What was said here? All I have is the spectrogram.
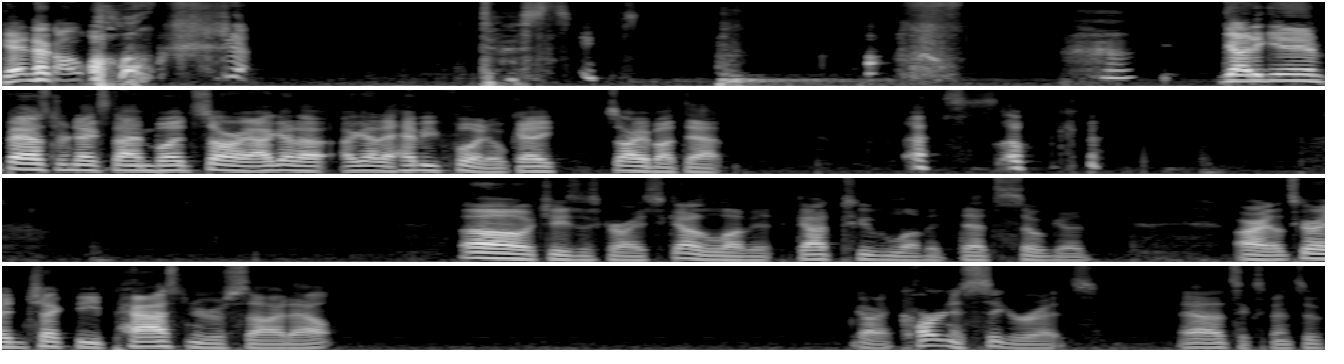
Get in the car. Oh, shit. Got to get in faster next time, bud. Sorry, I got a I got a heavy foot. Okay, sorry about that. That's so good. Oh Jesus Christ! Gotta love it. Got to love it. That's so good. All right, let's go ahead and check the passenger side out. Got a carton of cigarettes. Yeah, that's expensive.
